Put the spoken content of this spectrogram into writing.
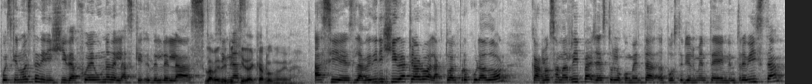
pues que no esté dirigida. Fue una de las que de, las la ve dirigida a Carlos Medina. Así es, la ve dirigida, claro, al actual procurador Carlos Amarripa. Ya esto lo comenta posteriormente en entrevista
